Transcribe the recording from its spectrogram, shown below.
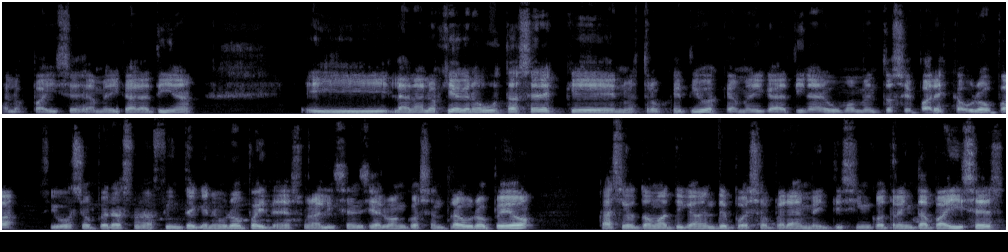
a los países de América Latina, y la analogía que nos gusta hacer es que nuestro objetivo es que América Latina en algún momento se parezca a Europa. Si vos operás una fintech en Europa y tenés una licencia del Banco Central Europeo, casi automáticamente puedes operar en 25 o 30 países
